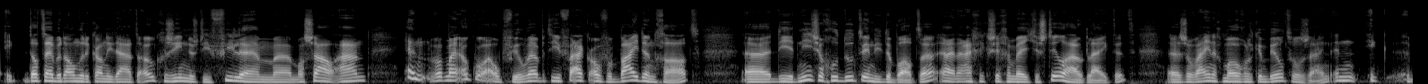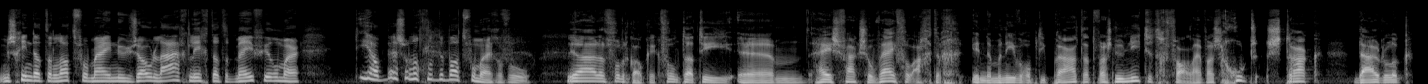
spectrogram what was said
Ik, dat hebben de andere kandidaten ook gezien. Dus die vielen hem massaal aan. En wat mij ook wel opviel, we hebben het hier vaak over Biden gehad, uh, die het niet zo goed doet in die debatten en eigenlijk zich een beetje stilhoudt lijkt het, uh, zo weinig mogelijk in beeld wil zijn. En ik, misschien dat de lat voor mij nu zo laag ligt dat het meeviel, maar die had best wel een goed debat voor mijn gevoel. Ja, dat vond ik ook. Ik vond dat hij. Um, hij is vaak zo wijfelachtig in de manier waarop hij praat. Dat was nu niet het geval. Hij was goed, strak, duidelijk.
